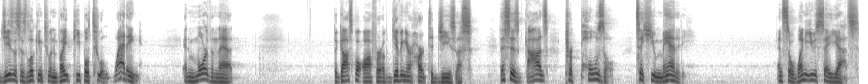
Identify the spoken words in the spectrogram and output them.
Jesus is looking to invite people to a wedding. And more than that, the gospel offer of giving your heart to Jesus. This is God's proposal to humanity. And so when you say yes,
